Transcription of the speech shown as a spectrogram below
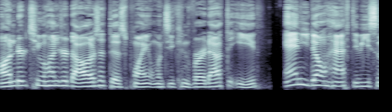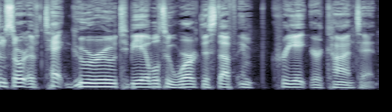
under $200 at this point once you convert out to ETH. And you don't have to be some sort of tech guru to be able to work this stuff and create your content.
